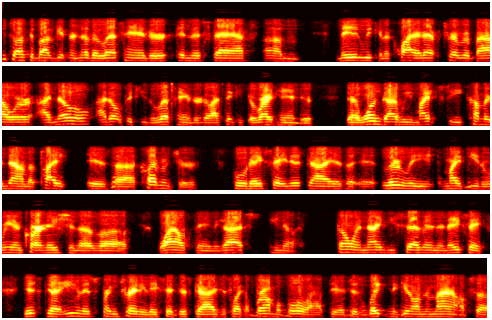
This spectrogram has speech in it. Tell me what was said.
you talked about getting another left-hander in the staff. Um, maybe we can acquire that for Trevor Bauer. I know I don't think he's a left-hander though. I think he's a right-hander. That one guy we might see coming down the pipe is uh, Clevinger, who they say this guy is a, it literally might be the reincarnation of uh, Wild Thing. The guy's you know going 97, and they say this guy even in spring training they said this guy's just like a Brahma bull out there, just waiting to get on the mound. So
